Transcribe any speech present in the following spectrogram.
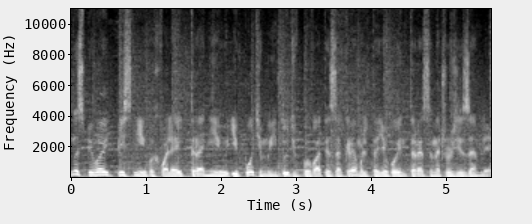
Вони співають пісні, вихваляють тиранію і потім йдуть вбивати за Кремль та його інтереси на чужі землі.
